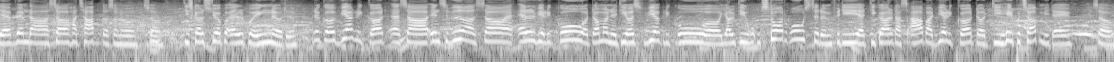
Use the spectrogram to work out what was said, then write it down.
ja, hvem der så har tabt og sådan noget. Så de skal jo styre på alle pointene og det. Det er gået virkelig godt. Altså indtil videre, så er alle virkelig gode, og dommerne de er også virkelig gode. Og jeg vil give stort ros til dem, fordi at de gør deres arbejde virkelig godt, og de er helt på toppen i dag. Så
